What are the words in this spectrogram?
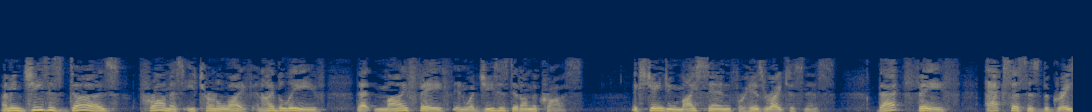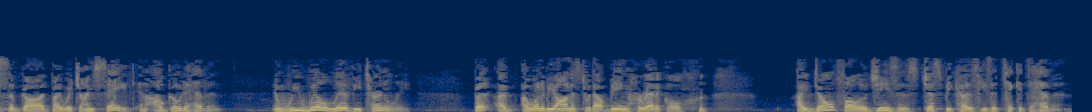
I mean, Jesus does promise eternal life. And I believe that my faith in what Jesus did on the cross, exchanging my sin for his righteousness, that faith accesses the grace of God by which I'm saved, and I'll go to heaven. And we will live eternally. But I, I want to be honest without being heretical. I don't follow Jesus just because he's a ticket to heaven.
